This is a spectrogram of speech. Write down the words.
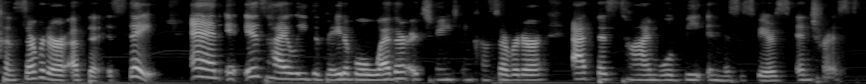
conservator of the estate. And it is highly debatable whether a change in conservator at this time will be in Mrs. Spears' interest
